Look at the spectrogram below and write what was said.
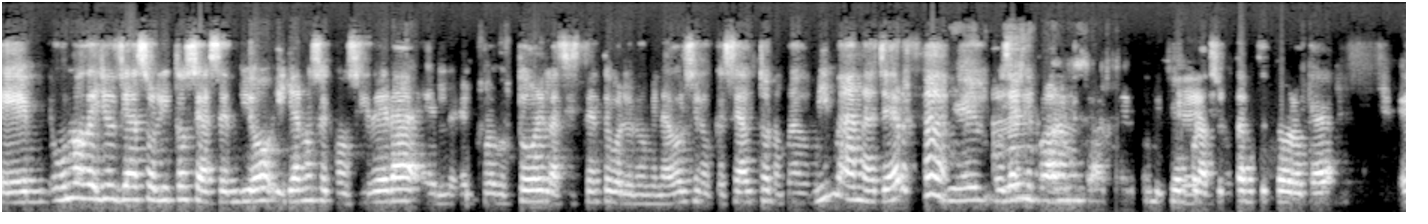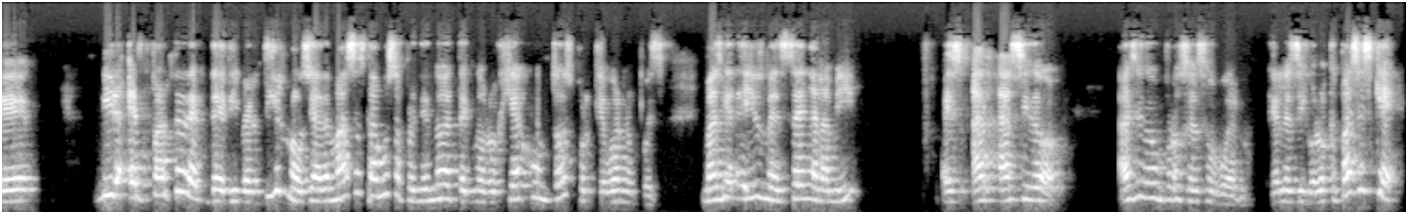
Eh, uno de ellos ya solito se ascendió y ya no se considera el, el productor, el asistente o el iluminador, sino que se ha autonombrado mi manager. o sea que probablemente va a tener comisión por absolutamente todo lo que haga. Eh, mira, es parte de, de divertirnos y además estamos aprendiendo de tecnología juntos porque, bueno, pues más bien ellos me enseñan a mí. Es, ha, ha sido, ha sido un proceso bueno. ¿Qué les digo? Lo que pasa es que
